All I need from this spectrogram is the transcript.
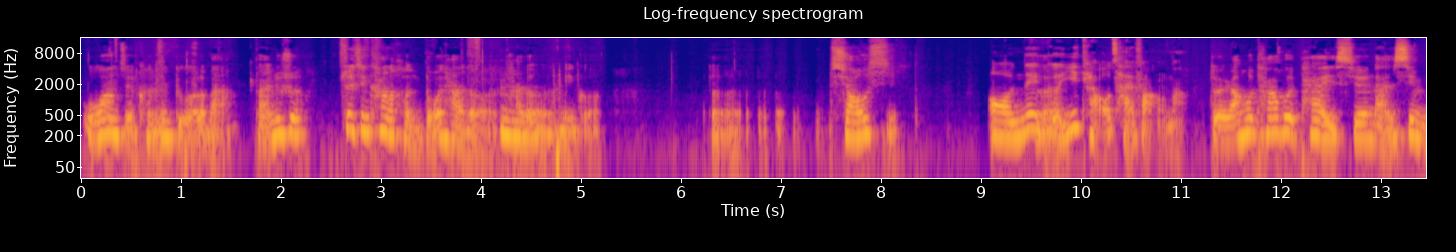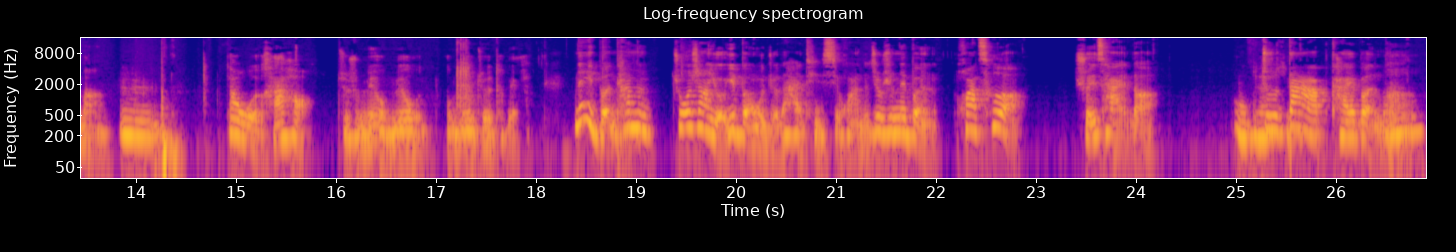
我忘记肯定得了吧，反正就是最近看了很多他的、嗯。他的那个呃消息，哦，那个一条采访了嘛？对，然后他会拍一些男性嘛，嗯，但我还好，就是没有没有我没有觉得特别。那本他们桌上有一本，我觉得还挺喜欢的，就是那本画册，水彩的，就是大开本的，嗯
